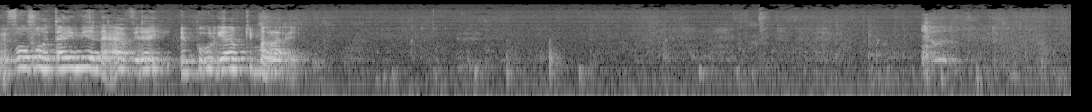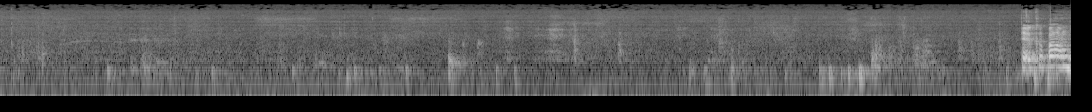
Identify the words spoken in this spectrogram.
Me fofo tai mi na ave e puli au ki malai. Pe ka pa un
